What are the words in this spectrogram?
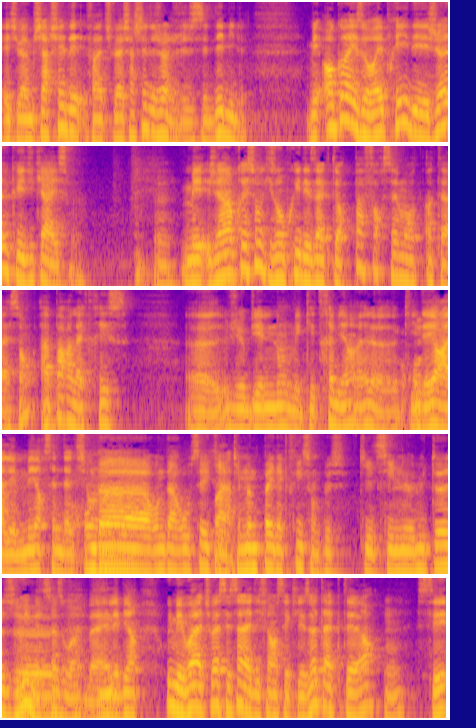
et tu vas me chercher des, enfin, tu vas chercher des jeunes. C'est débile. Mais encore, ils auraient pris des jeunes qui aient du charisme. Mm. Mais j'ai l'impression qu'ils ont pris des acteurs pas forcément intéressants, à part l'actrice. Euh, j'ai oublié le nom, mais qui est très bien, elle, euh, qui d'ailleurs a les meilleures scènes d'action. euh, Ronda, Ronda Rousey, qui, voilà. qui est même pas une actrice en plus, qui est- c'est une lutteuse. Oui, mais euh, ça se voit. Bah, elle est bien. Oui, mais voilà, tu vois, c'est ça la différence. C'est que les autres acteurs, Mm. c'est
